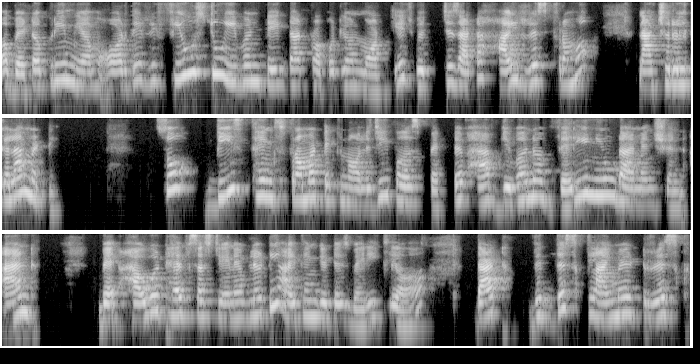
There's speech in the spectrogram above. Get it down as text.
a better premium or they refuse to even take that property on mortgage, which is at a high risk from a natural calamity. So these things from a technology perspective have given a very new dimension and how it helps sustainability, I think it is very clear that with this climate risk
